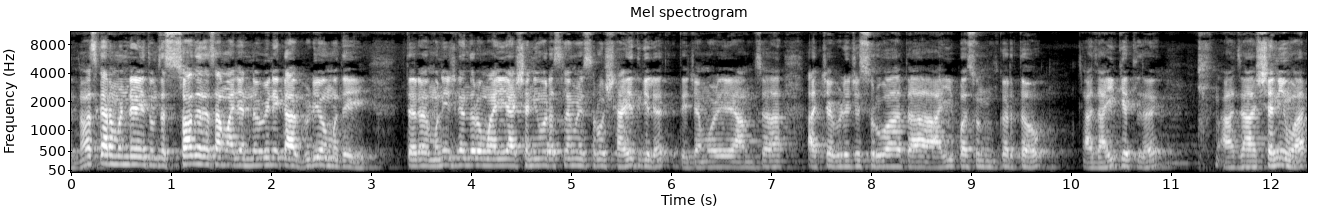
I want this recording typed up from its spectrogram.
नमस्कार मंडळी तुमचं स्वागत असा माझ्या नवीन एका व्हिडिओमध्ये. तर मनीष गंधर्व माई या शनिवार असल्यामुळे सर्व शाळेत गेलेत. त्याच्यामुळे आमचा आजच्या व्हिडिओची सुरुवात आईपासून करतो. आज आई घेतलंय. आज हा शनिवार.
